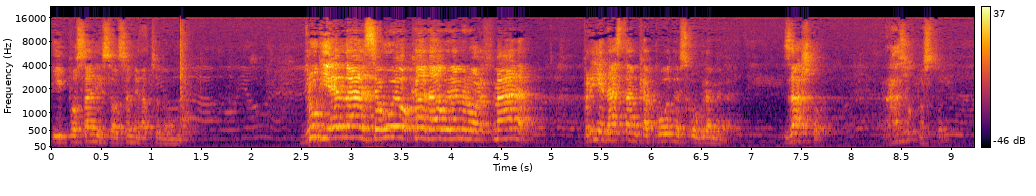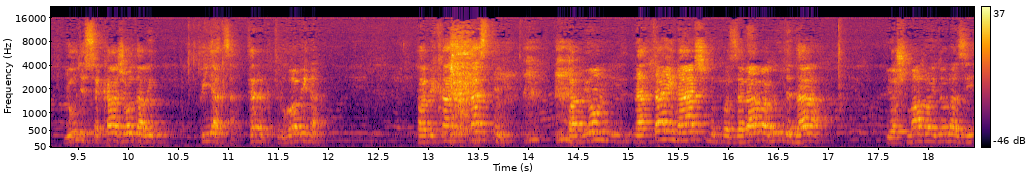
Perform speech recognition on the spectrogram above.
I poslanik sallallahu alaihi sallam, je na tome umro. Drugi ezan se uveo kada u vremenu Osmana, prije nastanka podnevskog vremena. Zašto? Razlog postoji ljudi se kaže odali pijaca, trg, trgovina, pa bi kaže kasnili, pa bi on na taj način upozoravao ljude da još malo i dolazi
